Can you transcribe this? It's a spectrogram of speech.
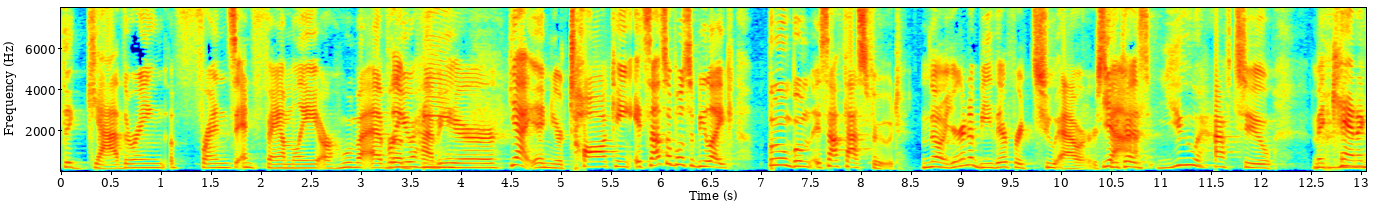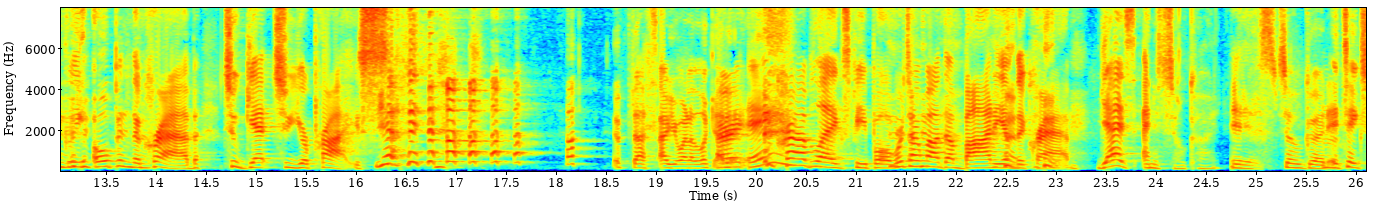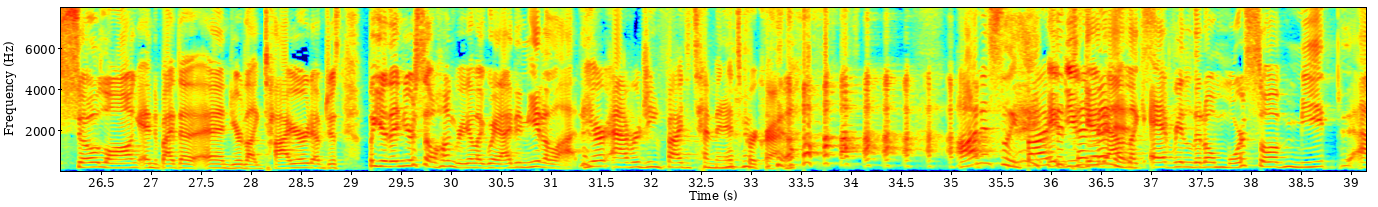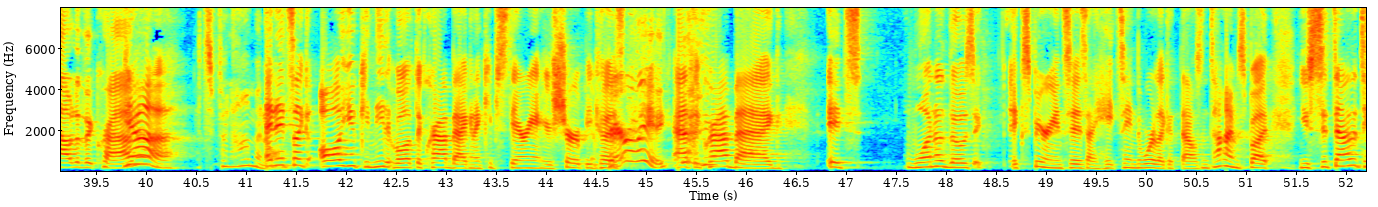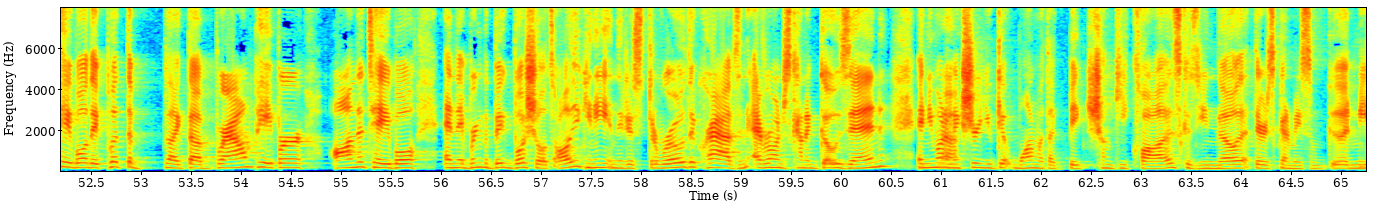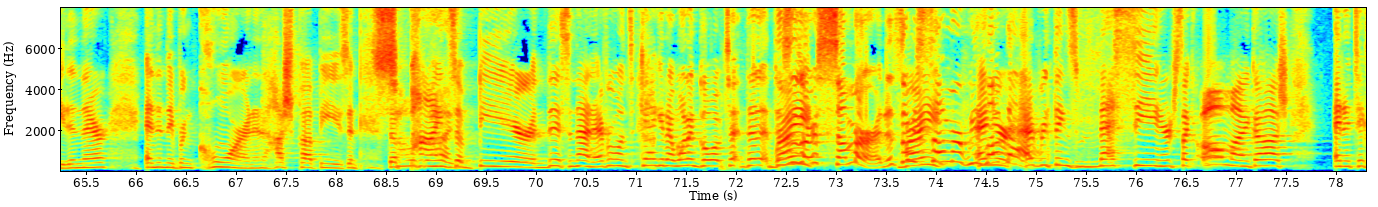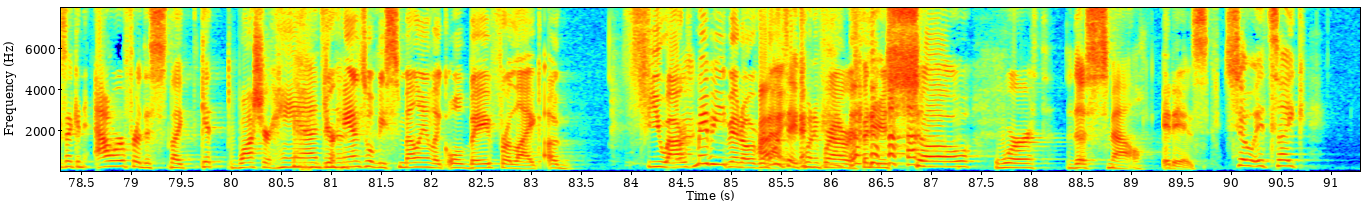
the gathering of friends and family or whomever The you're having. beer. Yeah, and you're talking. It's not supposed to be like boom, boom. It's not fast food. No, you're going to be there for two hours Yeah. because you have to mechanically open the crab to get to your prize. Yeah. if that's how you want to look at All right. it. Ain't crab legs, people. We're talking about the body of the crab. Yes, and it's so good. It is. So good. It mm. takes so long, and by the end, you're like tired of just. But you're then you're so hungry. You're like, wait, I didn't eat a lot. You're averaging five to 10 minutes per crab. Honestly, five to If you 10 get minutes. out like every little morsel of meat out of the crab, Yeah. it's phenomenal. And it's like all you can eat. It. Well, at the crab bag, and I keep staring at your shirt because Apparently. at the crab bag, it's one of those experiences. I hate saying the word like a thousand times, but you sit down at the table, they put the like the brown paper on the table, and they bring the big bushel. It's all you can eat, and they just throw the crabs, and everyone just kind of goes in. And you want to Yeah. make sure you get one with like big chunky claws because you know that there's going to be some good meat in there. And then they bring corn and hush puppies and the pints good. of beer and this and that. And everyone's Dang it, I want to go up to. Th- this Right. is our summer. This is our summer. We and love that. Everything's messy, and you're just like, oh my gosh. And it takes like an hour for this, like, get wash your hands. Your then- hands will be smelling like Old Bay for like a few hours, maybe even overnight. I would say 24 hours, but it is so worth the smell. it is. So it's like,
